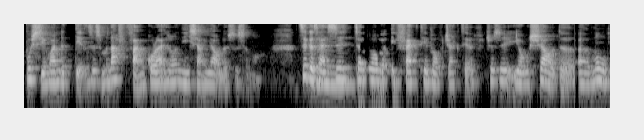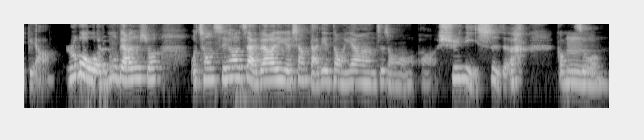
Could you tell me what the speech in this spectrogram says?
不喜欢的点是什么？那反过来说，你想要的是什么？这个才是叫做 effective objective，、嗯、就是有效的呃目标。如果我的目标是说我从此以后再也不要一个像打电动一样这种呃虚拟式的 工作。嗯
